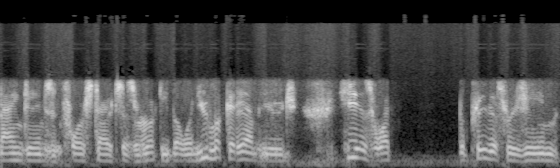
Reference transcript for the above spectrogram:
nine games and four starts as a rookie. But when you look at him, huge, he is what the previous regime.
